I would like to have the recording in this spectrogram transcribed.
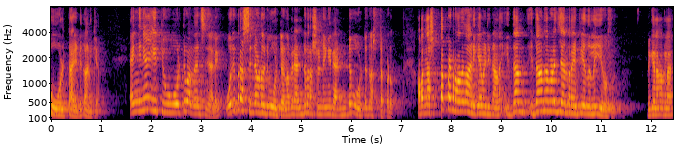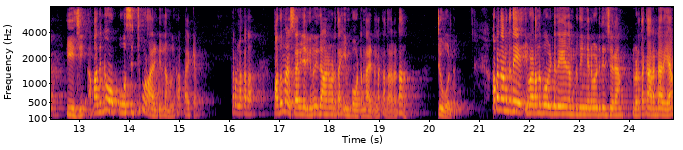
വോൾട്ടായിട്ട് കാണിക്കുക. എങ്ങനെയാണ് ഈ ടു വോൾട്ട് വന്നതെന്ന് വെച്ച് കഴിഞ്ഞാൽ ഒരു ബ്രഷിന്റെ അവിടെ ഒരു വോൾട്ട് ആണ് അപ്പോൾ രണ്ട് ബ്രഷ് ഉണ്ടെങ്കിൽ രണ്ട് വോൾട്ട് നഷ്ടപ്പെടും. അപ്പൊ നഷ്ടപ്പെടണമെന്ന് കാണിക്കാൻ വേണ്ടിയിട്ടാണ്. ഇതാണ് ഇതാണ് നമ്മൾ ജനറേറ്റ് ചെയ്തുള്ള ഇ എം എഫ് ഒരിക്കലും മക്കളെ ഇ ജി അപ്പോൾ അതിന്റെ ഓപ്പോസിറ്റ് പോളാരിറ്റി നമ്മൾ വരയ്ക്കണം. ഇത്രയുള്ള കഥ. അപ്പോൾ അത് മനസ്സിലായി വിചാരിക്കുന്നു. ഇതാണ് ഇവിടുത്തെ ഇമ്പോർട്ടന്റ് ആയിട്ടുള്ള കഥ കേട്ടോ. ടു വോൾട്ട് അപ്പം നമുക്ക് ദേ ഇവിടെ നിന്ന് പോയിട്ട് ദേ നമുക്ക് ഇത് ഇങ്ങനെ പോയിട്ട് തിരിച്ചു വരാം. ഇവിടുത്തെ കറണ്ട് അറിയാം.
